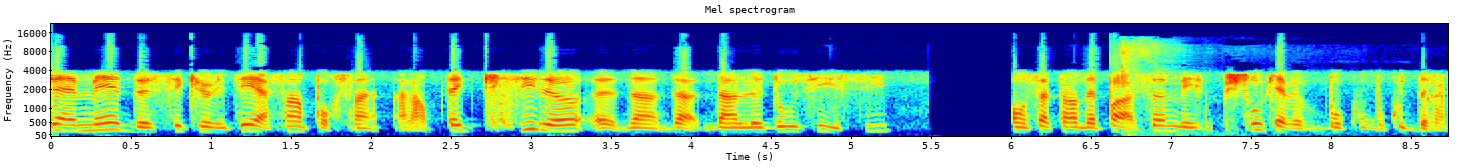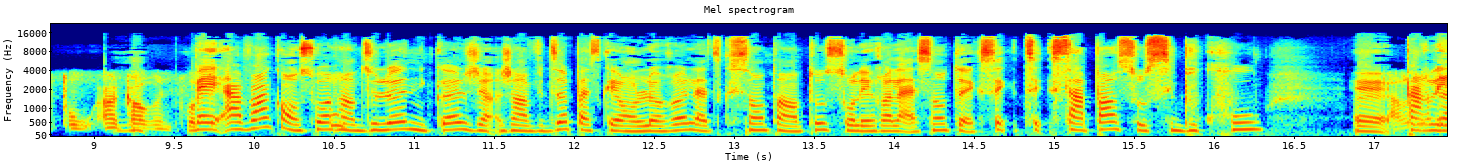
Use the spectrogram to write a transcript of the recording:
jamais de sécurité à 100% Alors peut-être qu'ici, là, dans, dans, dans le dossier ici, on s'attendait pas à ça, mais je trouve qu'il y avait beaucoup, beaucoup de drapeaux, encore une fois. Mais avant qu'on soit rendu là, Nicole, j'ai envie de dire, parce qu'on l'aura la discussion tantôt sur les relations toxiques, ça passe aussi beaucoup euh, par les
